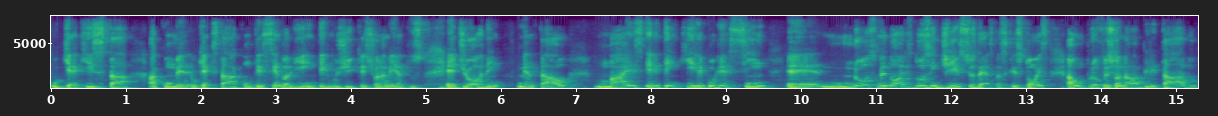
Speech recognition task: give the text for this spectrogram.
o que é que está, o que é que está acontecendo ali em termos de questionamentos é, de ordem mental, mas ele tem que recorrer sim, é, nos menores dos indícios destas questões, a um profissional habilitado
